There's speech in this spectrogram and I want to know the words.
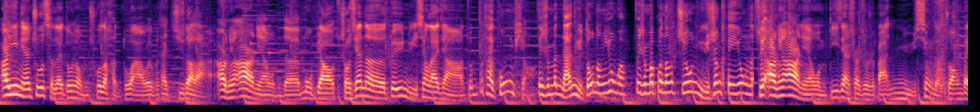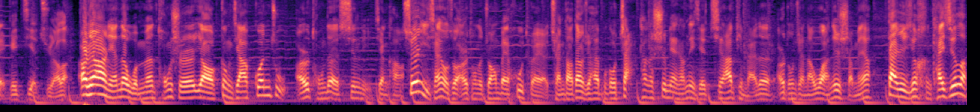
二一年诸此类东西我们出了很多啊，我也不太记得了。二零二二年我们的目标，首先呢，对于女性来讲啊，就不太公平。为什么男女都能用啊？为什么不能只有女生可以用呢？所以二零二二年我们第一件事就是把女性的装备给解决了。二零二二年呢，我们同时要更加关注儿童的心理健康。虽然以前有做儿童的装备护腿全套，但我觉得还不够炸。看看市面上那些其他品牌的儿童全套，哇，那是什么呀？带着已经很开心了。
